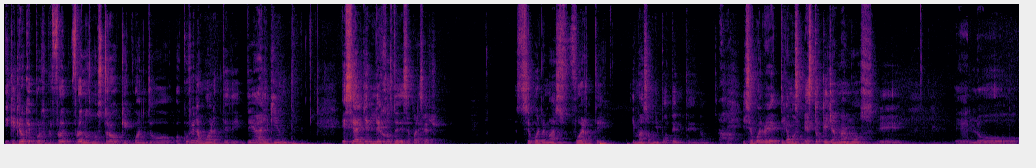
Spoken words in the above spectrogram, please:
Y que creo que, por ejemplo, Freud, Freud nos mostró que cuando ocurre la muerte de, de, alguien, ese alguien lejos de desaparecer, se vuelve más fuerte y más omnipotente, ¿no? Ajá. Y se vuelve, digamos, esto que llamamos eh, eh, lo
